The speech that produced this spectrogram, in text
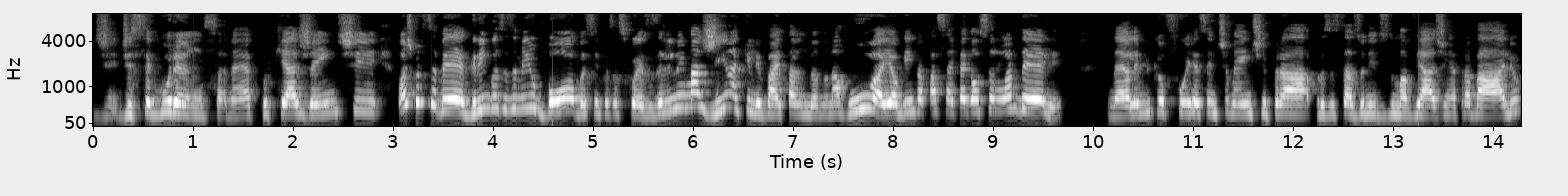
de, de, segurança, né? Porque a gente. Pode perceber, gringo às vezes é meio bobo, assim, com essas coisas. Ele não imagina que ele vai estar tá andando na rua e alguém vai passar e pegar o celular dele. Né? Eu lembro que eu fui recentemente para os Estados Unidos numa viagem a trabalho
